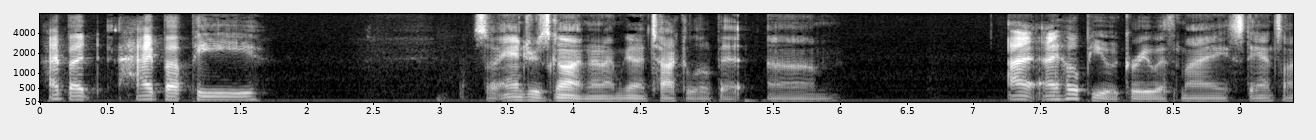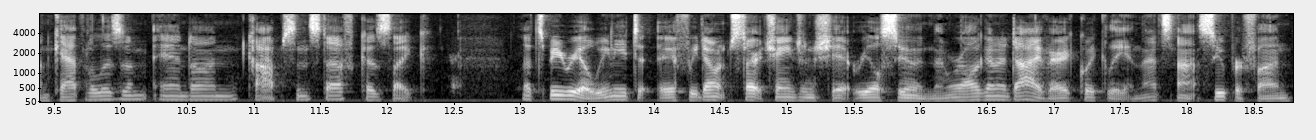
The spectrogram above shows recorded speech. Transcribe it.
Hi, bud. Hi, puppy. So Andrew's gone, and I'm going to talk a little bit. Um, I I hope you agree with my stance on capitalism and on cops and stuff, because like, let's be real. We need to. If we don't start changing shit real soon, then we're all going to die very quickly, and that's not super fun.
